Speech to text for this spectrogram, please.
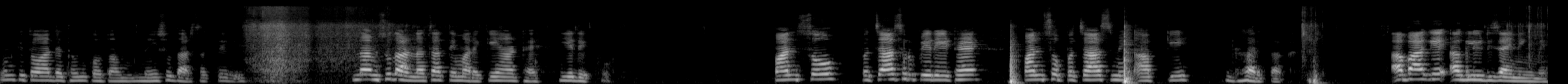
उनकी तो आदत है, उनको तो हम नहीं सुधार सकते भाई। ना हम सुधारना चाहते, हमारे के आठ है। ये देखो। पाँच सौ पचास रुपये रेट है, पाँच सौ पचास में आपके घर तक। अब आगे अगली डिज़ाइनिंग में।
